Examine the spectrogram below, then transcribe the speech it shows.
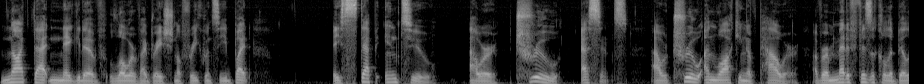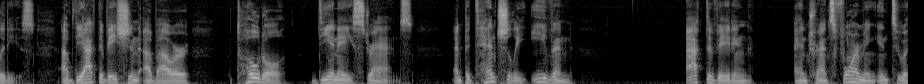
Not that negative, lower vibrational frequency, but a step into our true essence, our true unlocking of power, of our metaphysical abilities, of the activation of our total DNA strands, and potentially even activating and transforming into a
